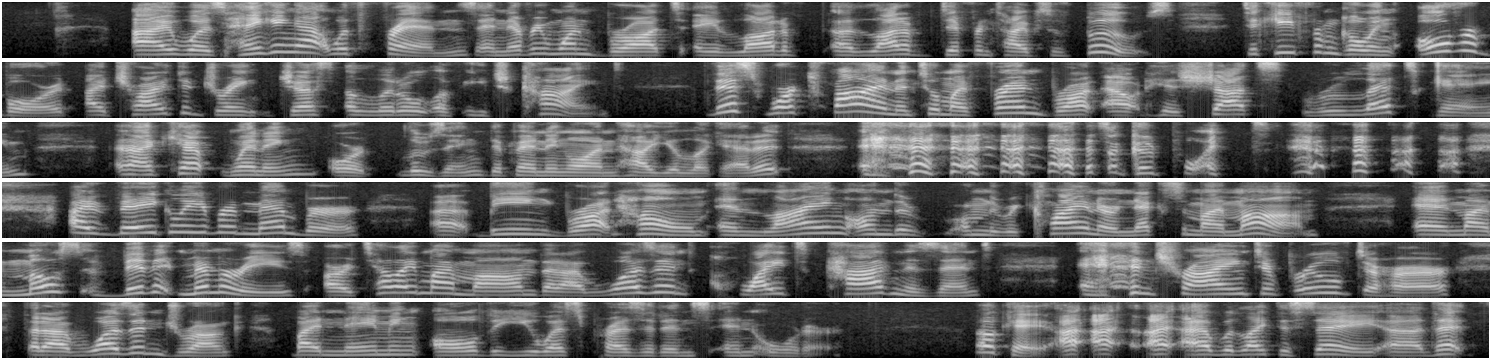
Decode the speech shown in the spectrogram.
I was hanging out with friends and everyone brought a lot of a lot of different types of booze. To keep from going overboard, I tried to drink just a little of each kind. This worked fine until my friend brought out his shots roulette game and I kept winning or losing depending on how you look at it. That's a good point. I vaguely remember uh, being brought home and lying on the on the recliner next to my mom and my most vivid memories are telling my mom that I wasn't quite cognizant and trying to prove to her that I wasn't drunk by naming all the US presidents in order. Okay, I, I, I would like to say uh, that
